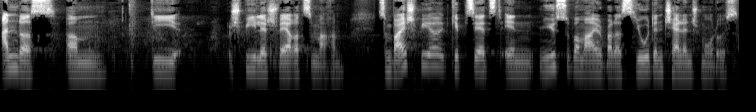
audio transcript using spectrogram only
anders ähm, die Spiele schwerer zu machen. Zum Beispiel gibt es jetzt in New Super Mario Bros. U den Challenge-Modus.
